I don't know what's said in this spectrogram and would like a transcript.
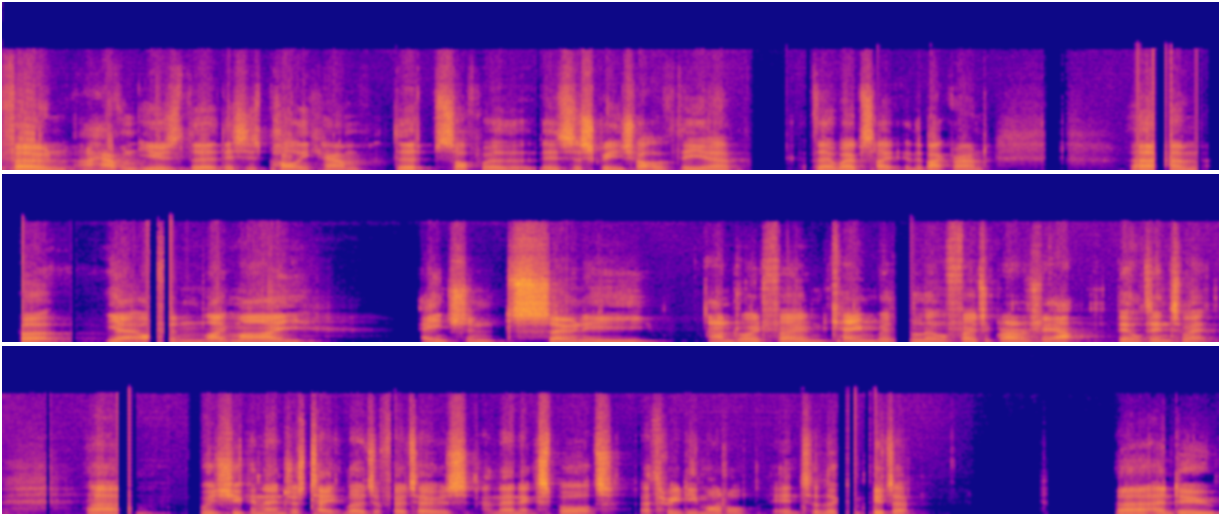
your phone. I haven't used the, this is Polycam, the software that is a screenshot of the uh, their website in the background. Um, but yeah, often like my ancient Sony Android phone came with a little photogrammetry app built into it, um, which you can then just take loads of photos and then export a 3D model into the computer uh, and do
